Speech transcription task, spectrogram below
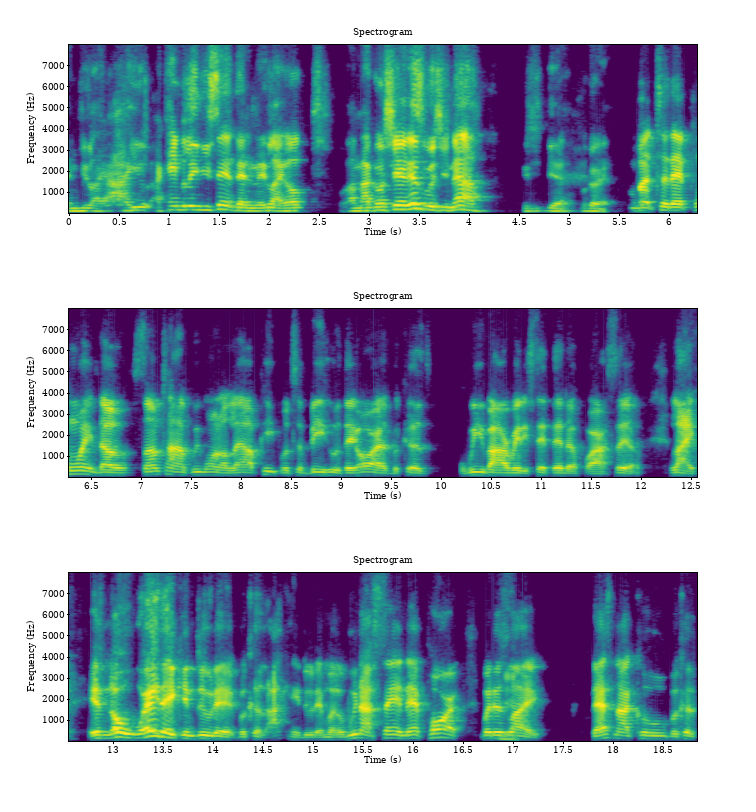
and be like, ah, you, I can't believe you said that, and they're like, oh, well, I'm not gonna share this with you now. Yeah, go ahead but to that point though, sometimes we want to allow people to be who they are because we've already set that up for ourselves. Like, there's no way they can do that because I can't do that. Much. We're not saying that part, but it's yeah. like that's not cool because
